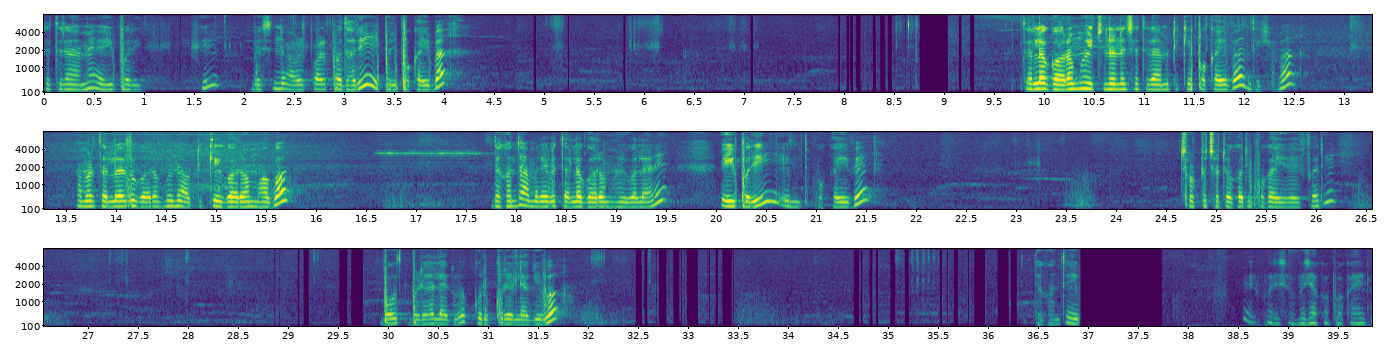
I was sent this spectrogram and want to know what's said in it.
ସେଥିରେ ଆମେ ଏହିପରି ବେଶୀ ଅଳ୍ପ ଅଳ୍ପ ଧରି ଏହିପରି ପକାଇବା ତେଲ ଗରମ ହୋଇଛି ନା ନାହିଁ ସେଥିରେ ଆମେ ଟିକେ ପକାଇବା ଦେଖିବା आम तेल ए गरम हो गरम हम देखते आम तेल गरम हो गलापरि एम पक छोट छोट कर पक बहुत बढ़िया लगे कुरकुरे लगे देखते सब जाक पकड़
